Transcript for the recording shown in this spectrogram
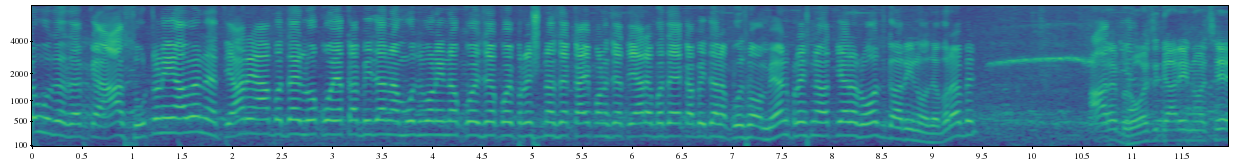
એવું છે સાહેબ કે આ ચૂંટણી આવે ને ત્યારે આ બધા લોકો એકાબીજાના મૂંઝવણીના કોઈ છે કોઈ પ્રશ્ન છે કાંઈ પણ છે ત્યારે બધા એકાબીજાને પૂછવા. મેન પ્રશ્ન અત્યારે રોજગારીનો છે બરાબર? રોજગારીનો છે.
